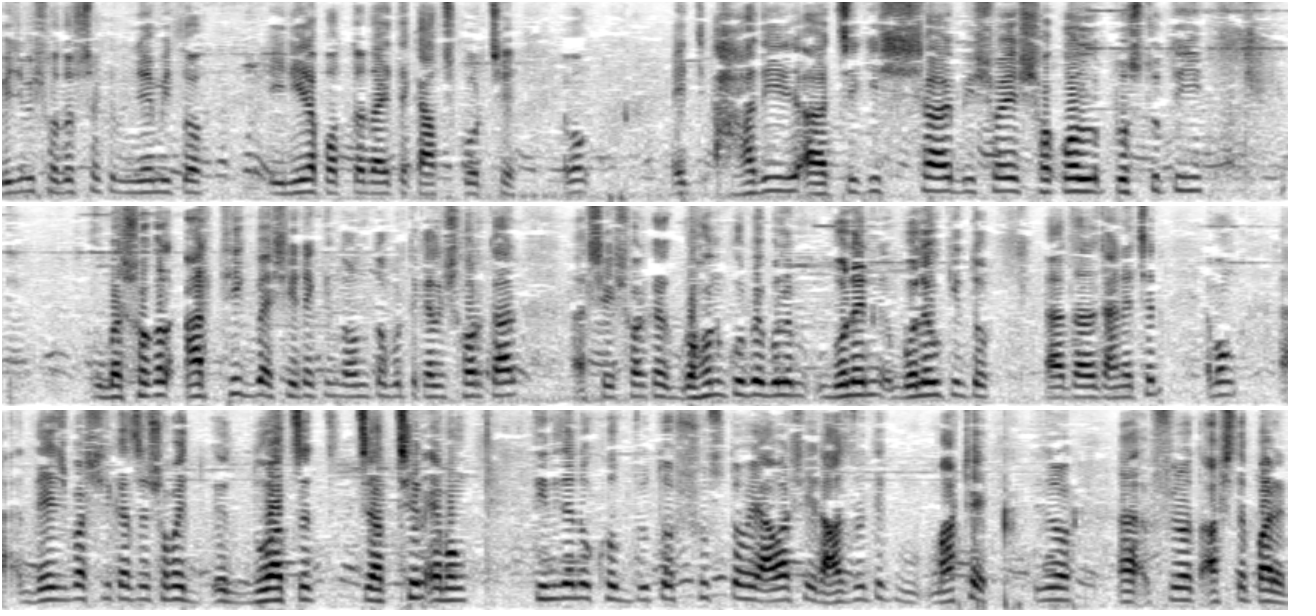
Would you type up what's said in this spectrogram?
বিজেপি সদস্য কিন্তু নিয়মিত এই নিরাপত্তা দায়িত্বে কাজ করছে। এবং এই হাদির চিকিৎসার বিষয়ে সকল প্রস্তুতি বা সকল আর্থিক ব্যয় সেটা কিন্তু অন্তর্বর্তীকালীন সরকার সেই সরকার গ্রহণ করবে বলে, বলেন, বলেও কিন্তু তারা জানিয়েছেন এবং দেশবাসীর কাছে সবাই দোয়া চাচ্ছেন এবং তিনি যেন খুব দ্রুত সুস্থ হয়ে আবার সেই রাজনৈতিক মাঠে তিনি ফেরত আসতে পারেন।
